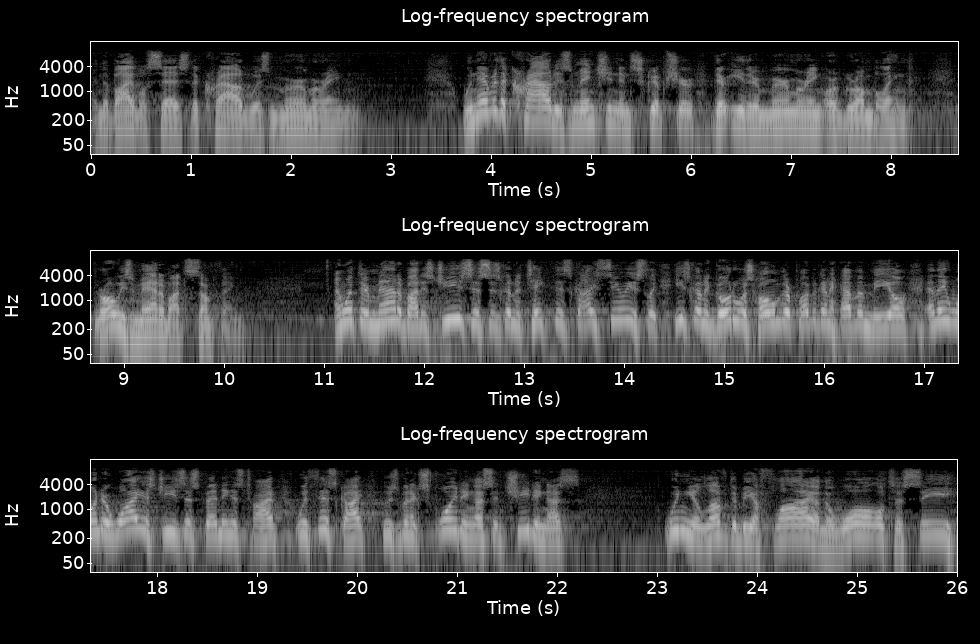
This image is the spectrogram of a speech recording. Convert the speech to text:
And the Bible says the crowd was murmuring. Whenever the crowd is mentioned in Scripture, they're either murmuring or grumbling. They're always mad about something. And what they're mad about is Jesus is going to take this guy seriously. He's going to go to his home. They're probably going to have a meal. And they wonder, why is Jesus spending his time with this guy who's been exploiting us and cheating us? Wouldn't you love to be a fly on the wall to see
